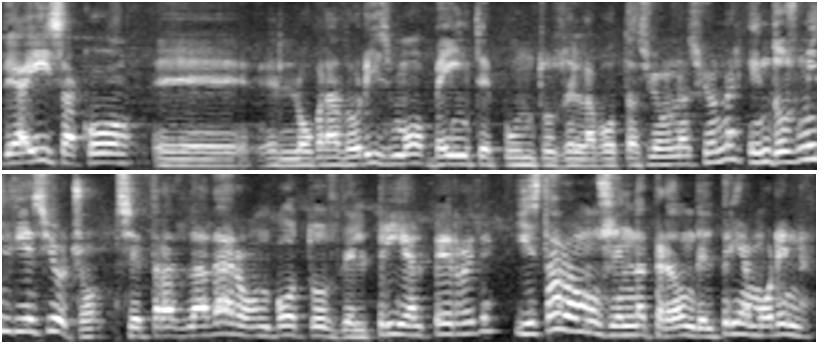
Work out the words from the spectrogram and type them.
de ahí sacó el obradorismo 20 puntos de la votación nacional. En 2018 2018 se trasladaron votos del PRI al PRD y estábamos en la, perdón, del PRI a Morena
